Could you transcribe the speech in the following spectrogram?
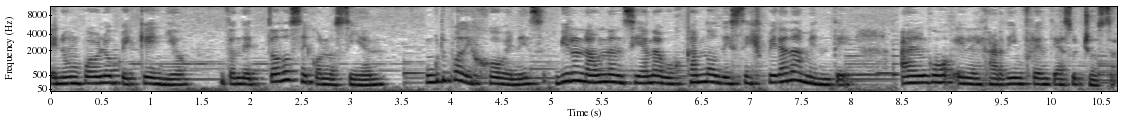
en un pueblo pequeño donde todos se conocían, un grupo de jóvenes vieron a una anciana buscando desesperadamente algo en el jardín frente a su choza.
